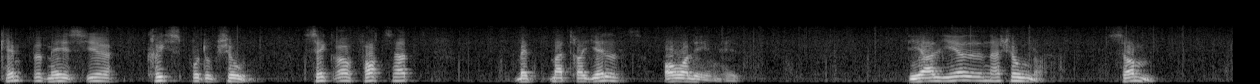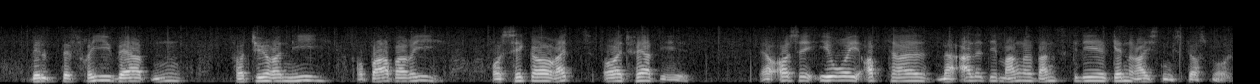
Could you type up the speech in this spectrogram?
kæmpemæssige krigsproduktion sikrer fortsat med materiel overlegenhed. De allierede nationer, som vil befri verden for tyranni og barbari og sikre ret og retfærdighed, er også ivrig optaget med alle de mange vanskelige genrejsningsspørgsmål.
